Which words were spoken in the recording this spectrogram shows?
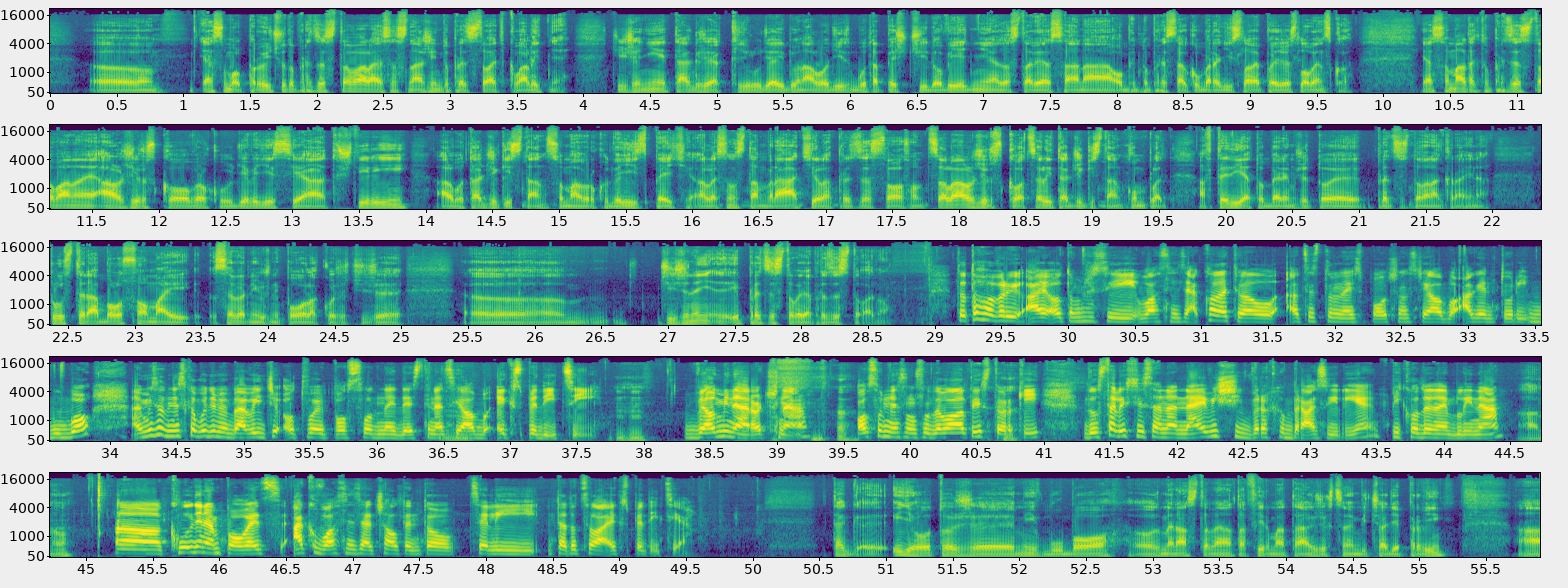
ja som bol prvý, čo to precestoval a ja sa snažím to predstavovať kvalitne. Čiže nie je tak, že keď ľudia idú na lodi z Budapešti do Viedne a zastavia sa na objednú prestávku v Bratislave, povedia, Slovensko. Ja som mal takto precestované Alžírsko v roku 94 alebo Tadžikistan som mal v roku 2005, ale som sa tam vrátil a precestoval som celé Alžírsko a celý Tadžikistan komplet. A vtedy ja to beriem, že to je precestovaná krajina. Plus teda bol som aj severný južný pól, akože, čiže, uh, čiže ne, je precestovať a precestovať. No. Toto hovorí aj o tom, že si vlastne zakladateľ cestovnej spoločnosti alebo agentúry Bubo. A my sa dneska budeme baviť o tvojej poslednej destinácii mm. alebo expedícii. Mm-hmm. Veľmi náročná. Osobne som sledovala tie storky. Dostali ste sa na najvyšší vrch Brazílie, Pico de Neblina. Áno. Uh, kľudne nám povedz, ako vlastne začal tento celý, táto celá expedícia. Tak e, ide o to, že my v Bubo e, sme nastavená tá firma tak, že chceme byť všade prvý a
